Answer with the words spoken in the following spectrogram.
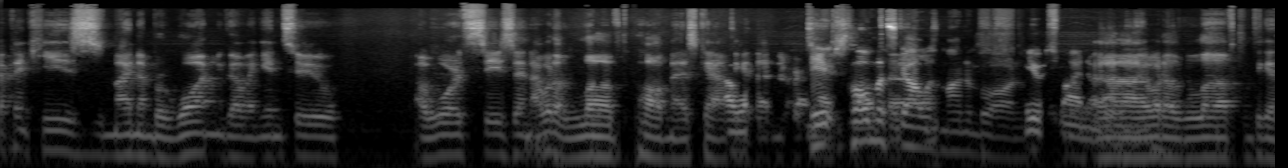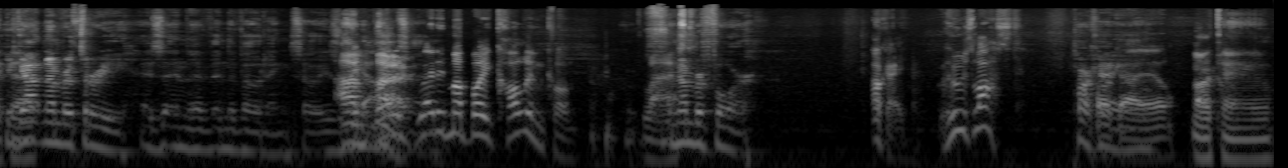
I think he's my number one going into awards season. I would have loved Paul Mescal to get that number He- two. Paul also- Mescal was my number one. He was my Uh, number. I would have loved to get He that got number three as in the in the voting. So he's I'm he's. Where did my boy Colin come? last. number four. Okay, who's last? Park Park High-Hill. IO. Martin.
